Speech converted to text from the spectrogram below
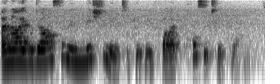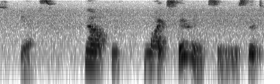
And I would ask them initially to give me five positive ones. Yes. Now, my experience is that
